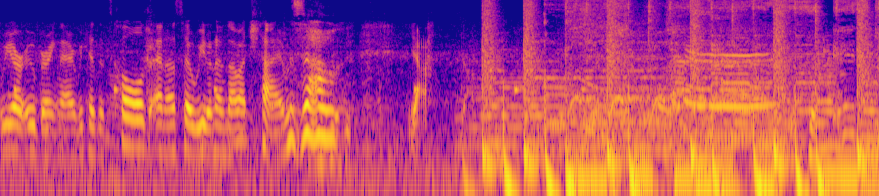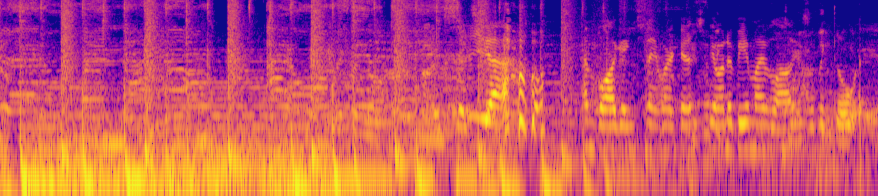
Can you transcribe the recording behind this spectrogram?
We are Ubering there because it's cold and also we don't have that much time. So, yeah. Yeah. I'm vlogging today, Marcus. You want to be in my vlog? These are the go in.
